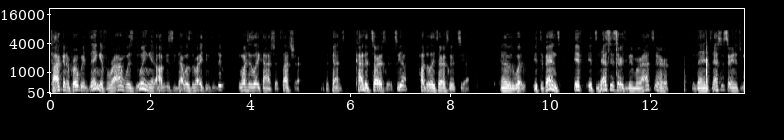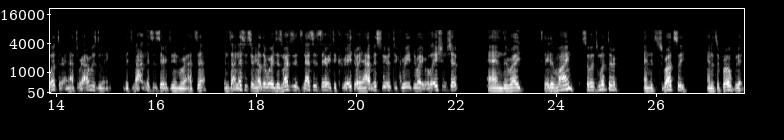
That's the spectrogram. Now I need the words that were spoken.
talk an appropriate thing. If Rav was doing it, obviously that was the right thing to do. So Gemara says, like it's not sure. It depends. Kind of l'tzuya, how do? In other words, what, it depends. If it's necessary to be maratza her, so then it's necessary and it's mutter, and that's what Rav is doing. If it's not necessary to be maratza, then it's not necessary. In other words, as much as it's necessary to create the right atmosphere, to create the right relationship, and the right state of mind, so it's mutter, and it's ratzli, and it's appropriate.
